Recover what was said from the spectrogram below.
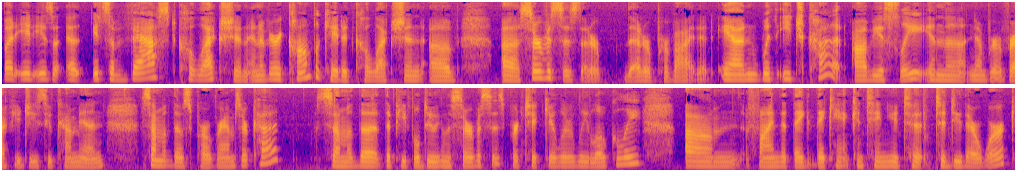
But it is a, it's a vast collection and a very complicated collection of uh, services that are that are provided. And with each cut, obviously, in the number of refugees who come in, some of those programs are cut some of the, the people doing the services, particularly locally, um, find that they, they can't continue to, to do their work.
